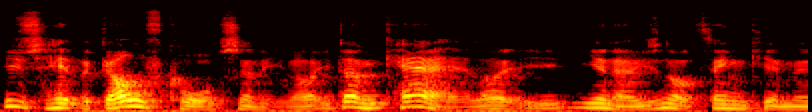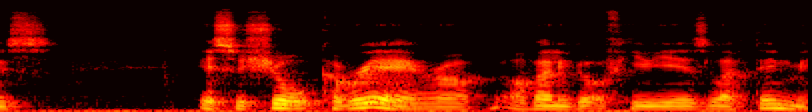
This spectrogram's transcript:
he just hit the golf course, and he like he don't care. Like you know, he's not thinking this it's a short career. I've only got a few years left in me.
